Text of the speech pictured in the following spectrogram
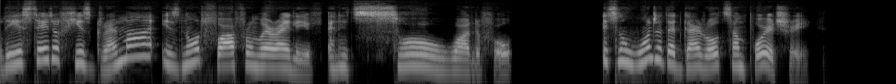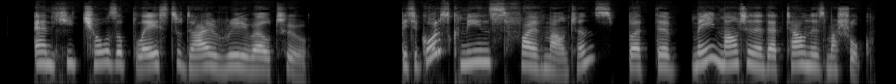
The estate of his grandma is not far from where I live, and it's so wonderful. It's no wonder that guy wrote some poetry. And he chose a place to die really well, too. Pyatigorsk means five mountains, but the main mountain in that town is Mashuk.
